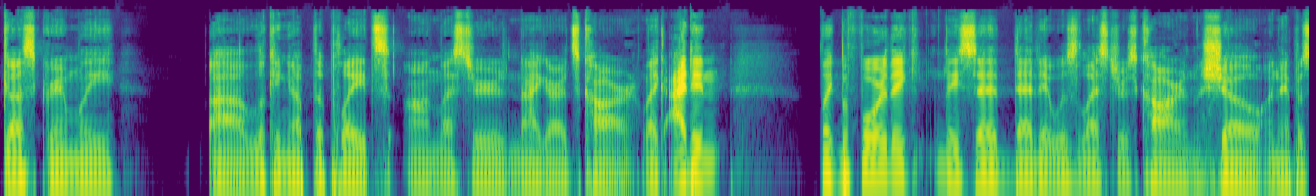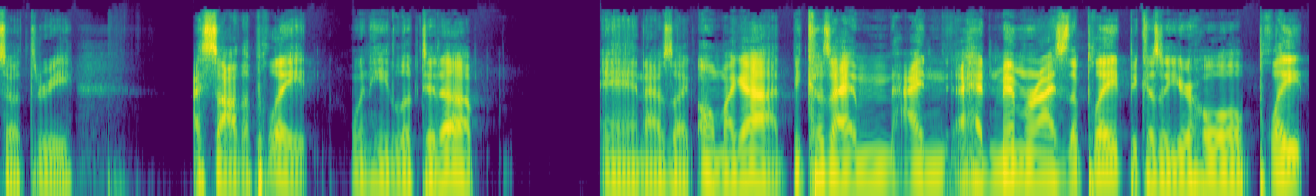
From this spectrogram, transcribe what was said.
Gus Grimley uh, looking up the plates on Lester Nygaard's car. Like I didn't like before they they said that it was Lester's car in the show in episode three. I saw the plate when he looked it up, and I was like, "Oh my god!" Because I I, I had memorized the plate because of your whole plate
